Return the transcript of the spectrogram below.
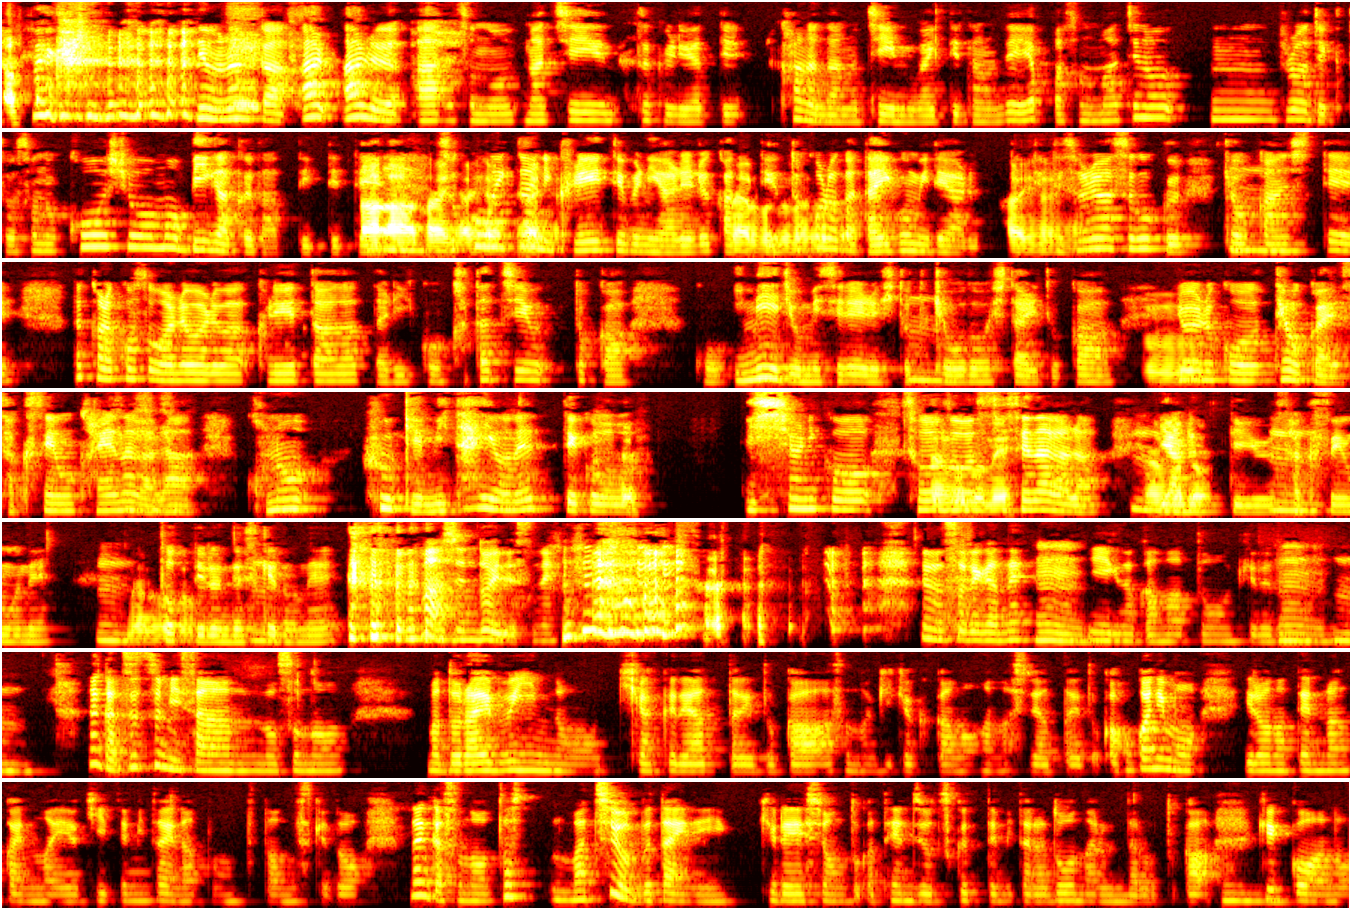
でもなんかあるあるあその街づくりをやってるカナダのチームが言ってたので、やっぱその街の、うん、プロジェクト、その交渉も美学だって言ってて、そこをいかに。クリエイティブにやれるかっていうところが醍醐味であるって言ってて、それはすごく共感して、だからこそ我々はクリエイターだったり、こう形とか、こうイメージを見せれる人と共同したりとか、うん。いろいろこう手を変え作戦を変えながら この風景見たいよねってこう一緒にこう想像させながらうん。やるっていう作戦をね、うん。なるほど。取ってるんですけどね。まあしんどいですね。でもそれがね、うん。いいのかなと思うけれども、うん。なんか堤さんのその、まあ、ドライブインの企画であったりとかその戯曲家のお話であったりとか他にもいろんな展覧会の内容を聞いてみたいなと思ってたんですけどなんかその都街を舞台にキュレーションとか展示を作ってみたらどうなるんだろうとか、結構あの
